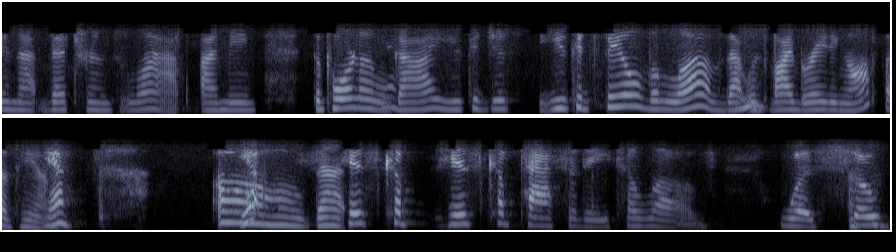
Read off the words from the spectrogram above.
in that veteran's lap. I mean, the poor little Yeah. guy, you could just you could feel the love that was Mhm. vibrating off of him. Yeah. Oh, that his cap- his capacity to love was so Uh-huh.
